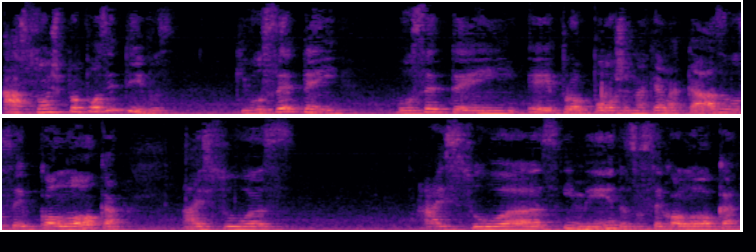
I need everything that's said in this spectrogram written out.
ações propositivas, que você tem, você tem é, propostas naquela casa, você coloca as suas as suas emendas, você coloca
